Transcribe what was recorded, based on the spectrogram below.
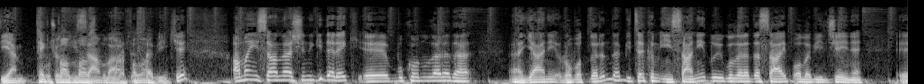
diyen pek çok Utanmaz insan bunlar vardı falan. tabii ki. Ama insanlar şimdi giderek e, bu konulara da yani robotların da bir takım insani duygulara da sahip olabileceğini e,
